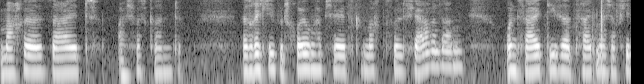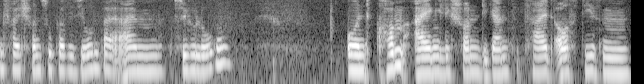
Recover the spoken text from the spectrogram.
mache seit, ach, ich weiß gar nicht, also rechtliche Betreuung habe ich ja jetzt gemacht, zwölf Jahre lang. Und seit dieser Zeit mache ich auf jeden Fall schon Supervision bei einem Psychologen und komme eigentlich schon die ganze Zeit aus diesem,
